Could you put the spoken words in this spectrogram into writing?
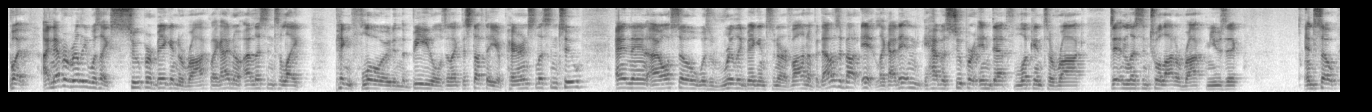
But I never really was like super big into rock. Like I know I listened to like Pink Floyd and the Beatles and like the stuff that your parents listened to. And then I also was really big into Nirvana, but that was about it. Like I didn't have a super in-depth look into rock, didn't listen to a lot of rock music. And so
